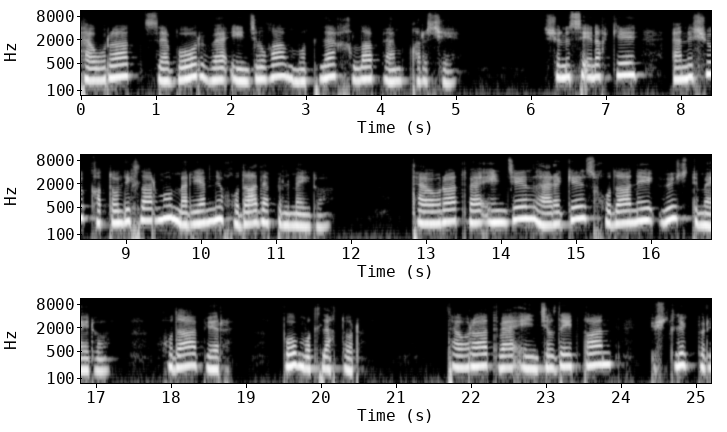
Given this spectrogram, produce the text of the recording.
tavrat zabur va injilga mutlaq xilof ham qarshi shunisi aniqki ana shu katoliklarmi maryamni xudo deb bilmaydi Təvrat və İncil hər kəs Xudanı üç deməyir. Xuda bir. Bu mütləqdir. Təvrat və İncildə etqan üçlük bir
